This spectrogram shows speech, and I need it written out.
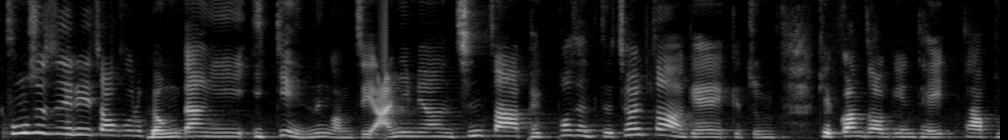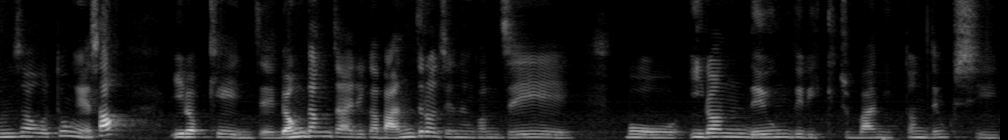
풍수지리적으로 명당이 있긴 있는 건지 아니면 진짜 100% 철저하게 이렇게 좀 객관적인 데이터 분석을 통해서 이렇게 이제 명당 자리가 만들어지는 건지 뭐 이런 내용들이 이렇게 좀 많이 있던데 혹시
